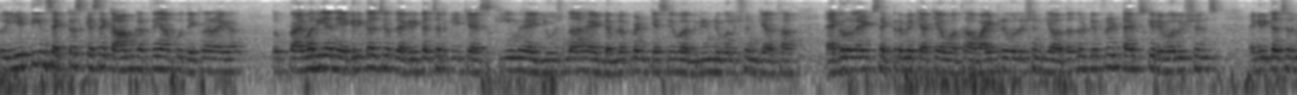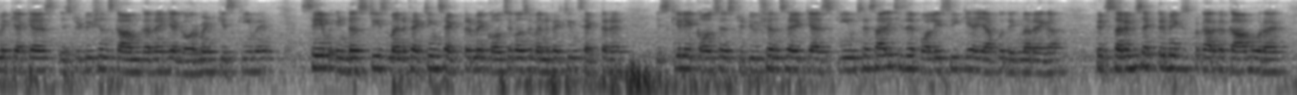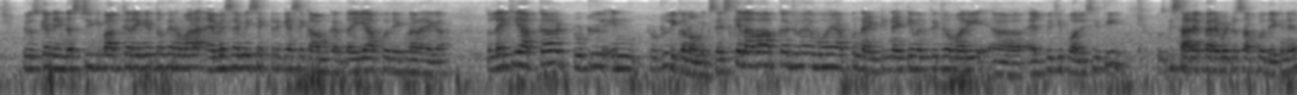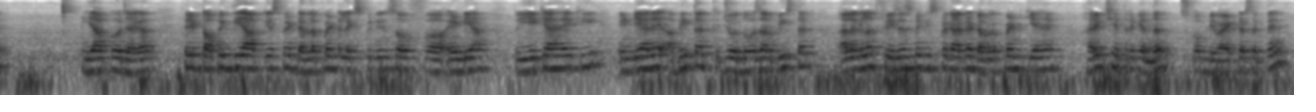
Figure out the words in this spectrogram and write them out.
तो ये तीन सेक्टर्स कैसे काम करते हैं, आपको देखना रहेगा। तो प्राइमरी यानी एग्रीकल्चर तो एग्रीकल्चर की क्या स्कीम है, योजना है डेवलपमेंट कैसे हुआ ग्रीन रिवोल्यूशन क्या था एग्रोलाइट सेक्टर में क्या क्या हुआ था व्हाइट रिवोल्यूशन क्या होता है तो डिफरेंट टाइप्स के रिवोल्यूशन एग्रीकल्चर में क्या क्या इंस्टीट्यूशन काम कर रहे हैं, क्या गवर्नमेंट की स्कीम है। सेम इंडस्ट्रीज़ मैन्युफैक्चरिंग सेक्टर में कौन से कौन से मैन्युफैक्चरिंग सेक्टर है, इसके लिए कौन से इंस्टीट्यूशन है, क्या स्कीम्स है, सारी चीज़ें पॉलिसी क्या है, ये आपको देखना रहेगा। फिर सर्विस सेक्टर में किस प्रकार का काम हो रहा है, फिर उसके बाद इंडस्ट्री की बात करेंगे तो फिर हमारा एमएसएमई सेक्टर कैसे काम करता है, ये आपको देखना रहेगा। तो लाइक ये आपका टोटल इन टोटल इकोनॉमिक्स है। इसके अलावा आपका जो है, वो है आपको 1991 की जो हमारी एलपीजी पॉलिसी थी, उसके सारे पैरामीटर्स आपको देखने हैं। ये आपको हो जाएगा। फिर एक टॉपिक दिया आपके इसमें डेवलपमेंटल एक्सपीरियंस ऑफ़ इंडिया तो ये क्या है कि इंडिया ने अभी तक, जो 2020 तक अलग अलग फेजेस में किस प्रकार का डेवलपमेंट किया है, हर एक क्षेत्र के अंदर, उसको आप डिवाइड कर सकते हैं।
